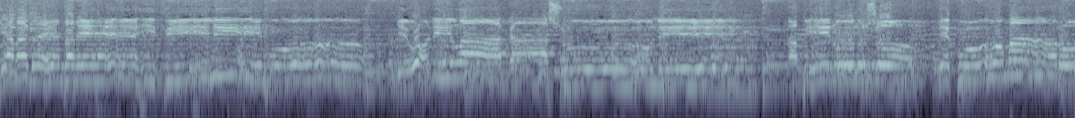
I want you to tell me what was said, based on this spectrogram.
Για να γλέντανε οι φίλοι μου και όλοι λακασούλοι να πίνουν ζω και κουμαρό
